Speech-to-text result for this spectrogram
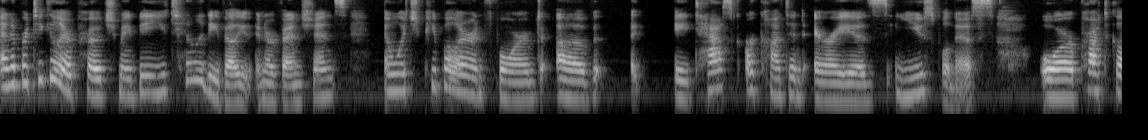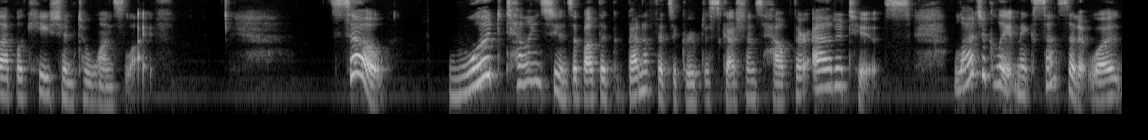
And a particular approach may be utility value interventions in which people are informed of a task or content area's usefulness or practical application to one's life. So, would telling students about the benefits of group discussions help their attitudes? Logically, it makes sense that it would,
